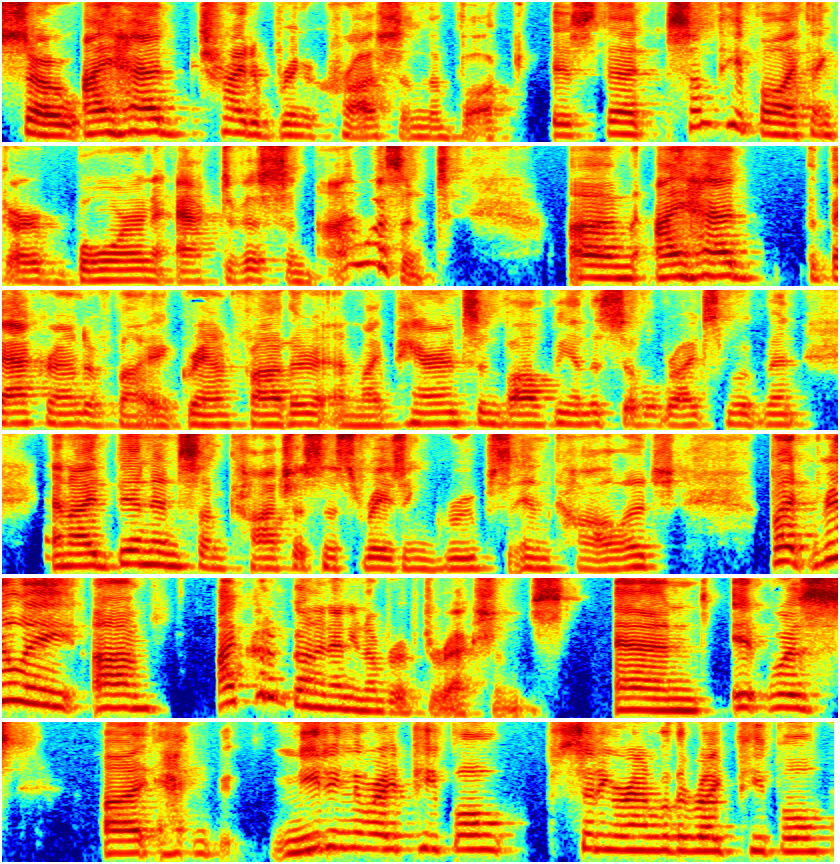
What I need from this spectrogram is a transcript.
So I had tried to bring across in the book is that some people I think are born activists, and I wasn't. Um, I had the background of my grandfather and my parents involved me in the civil rights movement, and I'd been in some consciousness raising groups in college. But really, um, I could have gone in any number of directions, and it was uh, meeting the right people, sitting around with the right people,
